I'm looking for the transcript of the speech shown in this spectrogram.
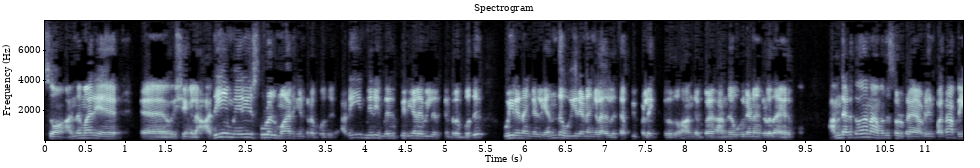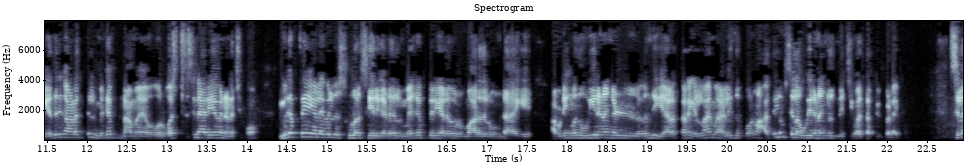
சோ அந்த மாதிரி விஷயங்கள். அதையும் மீறி சூழல் மாறுகின்ற போது அதையும் மீறி மிகப்பெரிய அளவில் இருக்கின்ற போது உயிரினங்கள் எந்த உயிரினங்கள் அதுல தப்பி பிழைக்கிறதோ அந்த அந்த உயிரினங்கள் தான் இருக்கும். அந்த இடத்துல தான் நான் வந்து சொல்றேன் அப்படின்னு பார்த்தா அப்ப எதிர்காலத்தில் மிக நாம ஒரு ஒஸ்ட் சினாரியாவே நினைச்சுப்போம் மிகப்பெரிய அளவில் சூழல் சீர்கேடுகள் மிகப்பெரிய அளவில் மாறுதல் உண்டாகி அப்படிங்கும்போது உயிரினங்கள் வந்து ஏறத்தாழ எல்லாமே அழிந்து போகணும் அதிலும் சில உயிரினங்கள் நிச்சயமா தப்பி பிழைக்கும். சில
